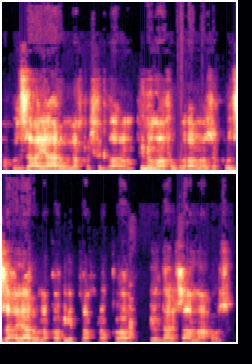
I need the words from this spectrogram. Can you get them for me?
hozzájárulnak, hogy finoman fogalmazok, hozzájárulnak a hét napnak a példányszámához.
